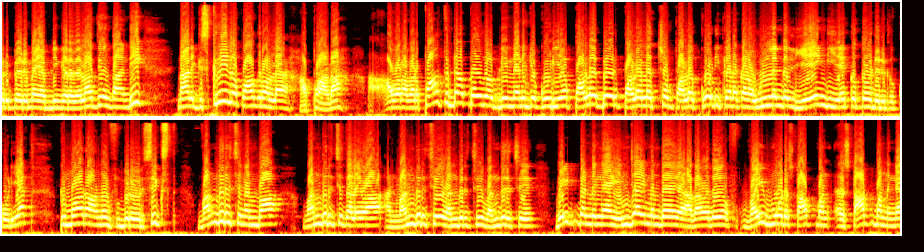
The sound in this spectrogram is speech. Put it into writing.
ஒரு பெருமை அப்படிங்கிறது எல்லாத்தையும் தாண்டி நாளைக்கு ஸ்க்ரீனில் பார்க்குறோம்ல அப்பாடா அவர் அவரை பார்த்துட்டா போதும் அப்படின்னு நினைக்கக்கூடிய பல பேர் பல லட்சம் பல கோடிக்கணக்கான உள்ளங்கள் ஏங்கி ஏக்கத்தோடு இருக்கக்கூடிய டுமாரோ ஆன் பிப்ரவரி சிக்ஸ்த் வந்துருச்சு நண்பா வந்துருச்சு தலைவா அண்ட் வந்துருச்சு வந்துருச்சு வந்துருச்சு. வெயிட் பண்ணுங்க என்ஜாய்மெண்ட்டை அதாவது வைப் மோட ஸ்டாப் பண் ஸ்டார்ட் பண்ணுங்க.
